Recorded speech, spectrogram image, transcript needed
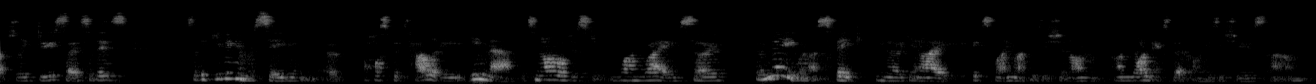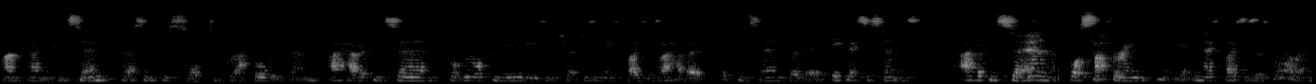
actually do so. So there's so the giving and receiving of hospitality in that it's not all just one way. So for me, when I speak, you know, again, I explain my position. I'm, I'm not an expert on these issues. Um, I'm, I'm, a concerned person who's sought to grapple with them. I have a concern for rural communities and churches in these places. I have a, a concern for the ecosystems. I have a concern for suffering in those places as well. And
